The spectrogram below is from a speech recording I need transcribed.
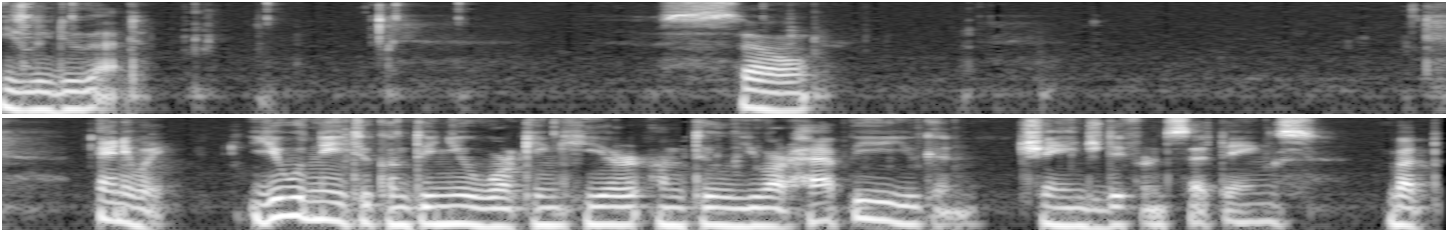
easily do that. So anyway, you would need to continue working here until you are happy. You can change different settings, but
